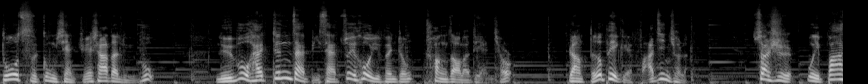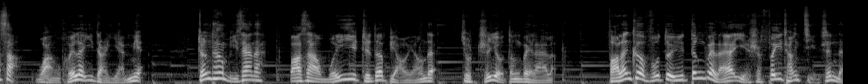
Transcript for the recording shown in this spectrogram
多次贡献绝杀的吕布。吕布还真在比赛最后一分钟创造了点球，让德佩给罚进去了，算是为巴萨挽回了一点颜面。整场比赛呢，巴萨唯一值得表扬的就只有登贝莱了。法兰克福对于登贝莱也是非常谨慎的，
